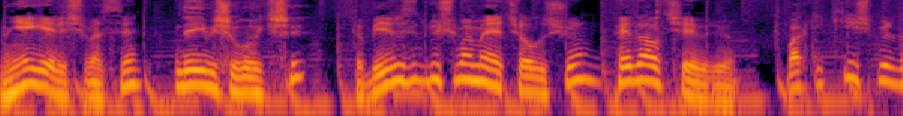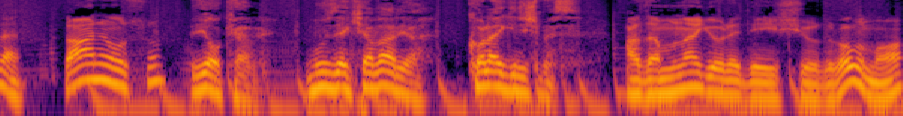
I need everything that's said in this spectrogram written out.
Niye gelişmesin? Neymiş o kişi? Ya birisi düşmemeye çalışıyorsun, pedal çeviriyor. Bak iki iş birden. Daha ne olsun? Yok abi. Bu zeka var ya kolay gelişmez. Adamına göre değişiyordur oğlum o.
